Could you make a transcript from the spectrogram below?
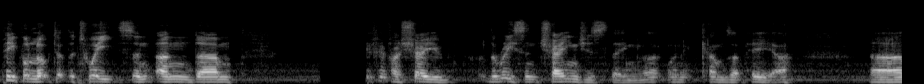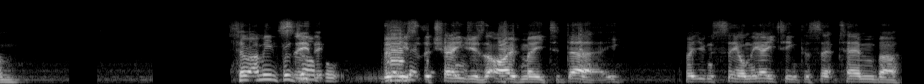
people looked at the tweets and and um, if, if I show you the recent changes thing, like when it comes up here. Um, so I mean, for see, example, the, these are the changes that I've made today. But you can see on the 18th of September,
